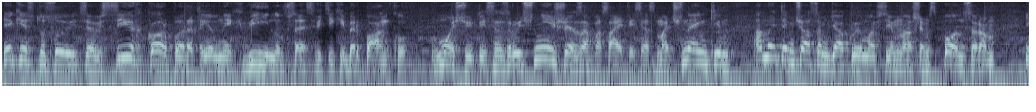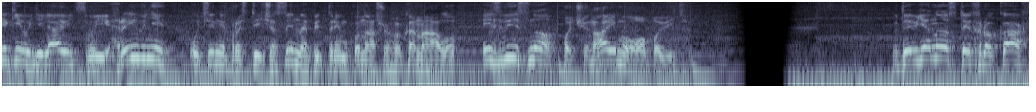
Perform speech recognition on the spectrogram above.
які стосуються всіх корпоративних війн у всесвіті кіберпанку. Вмощуйтеся зручніше, запасайтеся смачненьким. А ми тим часом дякуємо всім нашим спонсорам, які виділяють свої гривні у ці непрості часи на підтримку нашого каналу. І звісно, починаємо оповідь. В 90-х роках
